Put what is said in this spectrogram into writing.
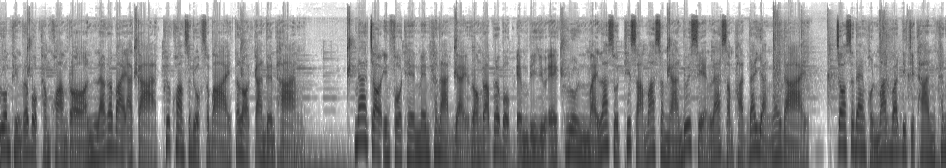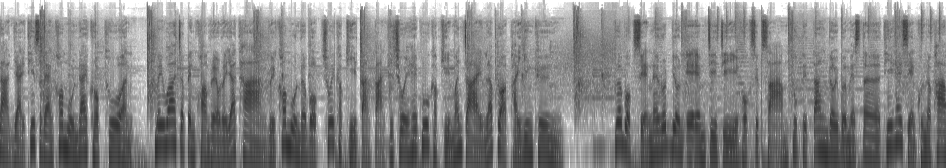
รวมถึงระบบทำความร้อนและระบายอากาศเพื่อความสะดวกสบายตลอดการเดินทาง หน้าจออินโฟเทนเมนต์ขนาดใหญ่รองรับระบบ MBUX รุ่นใหม่ล่าสุดที่สามารถสั่งงานด้วยเสียงและสัมผัสได้อย่างง่ายดายจอแสดงผลมาตรวัดดิจิทัล ขนาดใหญ่ที่แสดงข้อมูลได้ครบถ้วน ไม่ว่าจะเป็นความเร็วระยะทาง หรือข้อมูลระบบช่วยขับขี่ต่างๆ ที่ช่วยให้ผู้ขับขี่มั่นใจและปลอดภัยยิ่งขึ้น ระบบเสียงในรถยนต์ AMG G63 ถูกติดตั้งโดยเบอร์เมสเตอร์ที่ให้เสียงคุณภาพ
